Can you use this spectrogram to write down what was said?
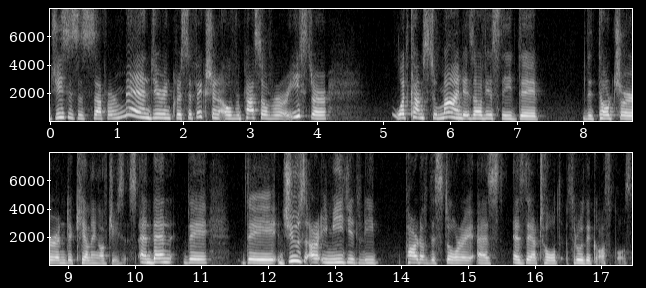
Jesus as a suffering man during crucifixion over Passover or Easter, what comes to mind is obviously the the torture and the killing of Jesus. And then the the Jews are immediately part of the story as as they are told through the gospels.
